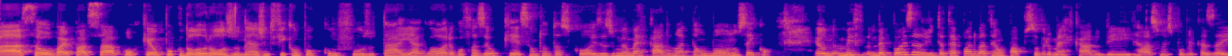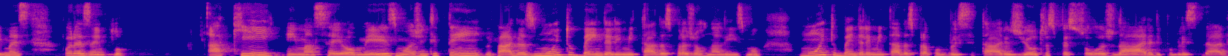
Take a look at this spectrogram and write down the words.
passa ou vai passar, porque é um pouco doloroso, né? A gente fica um pouco confuso, tá? E agora? Eu vou fazer o quê? São tantas coisas, o meu mercado não é tão bom, não sei como. Eu, me... Depois a gente até pode bater um papo sobre o mercado de relações públicas aí, mas, por exemplo, Aqui em Maceió mesmo, a gente tem vagas muito bem delimitadas para jornalismo, muito bem delimitadas para publicitários e outras pessoas da área de publicidade,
